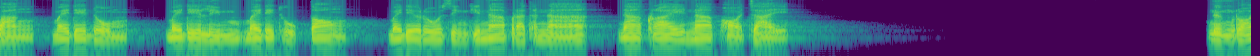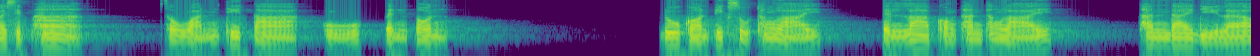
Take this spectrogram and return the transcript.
ฟัง ไม่ได้ดม ไม่ได้ลิ้ม ไม่ได้ถูกต้อง ไม่ได้รู้สิ่งที่น่าปรารถนา น่าใคร่น่าพอใจหนึ่งร้อยสิบห้าสวรรค์ที่ตา หู เป็นต้น ดูก่อนภิกษุทั้งหลาย เป็นลาบของท่านทั้งหลาย ท่านได้ดีแล้ว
